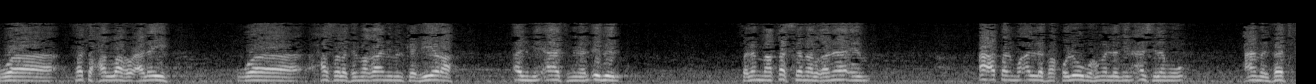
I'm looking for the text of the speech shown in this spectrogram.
وفتح الله عليه وحصلت المغانم الكثيرة المئات من الإبل فلما قسم الغنائم أعطى المؤلف قلوبهم الذين أسلموا عام الفتح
